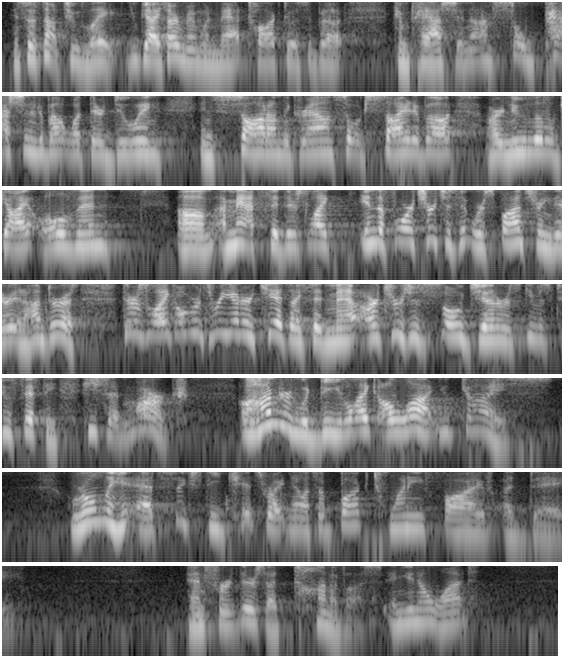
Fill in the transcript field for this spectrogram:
And so it's not too late. You guys, I remember when Matt talked to us about compassion. I'm so passionate about what they're doing and saw it on the ground, so excited about our new little guy, Olvin. Um, Matt said, There's like, in the four churches that we're sponsoring there in Honduras, there's like over 300 kids. I said, Matt, our church is so generous. Give us 250. He said, Mark, 100 would be like a lot. You guys, we're only at 60 kids right now. It's a buck 25 a day. And for there's a ton of us. And you know what?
